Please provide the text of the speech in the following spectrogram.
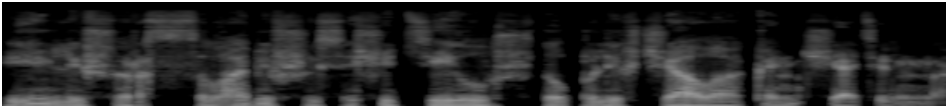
И лишь расслабившись ощутил, что полегчало окончательно.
